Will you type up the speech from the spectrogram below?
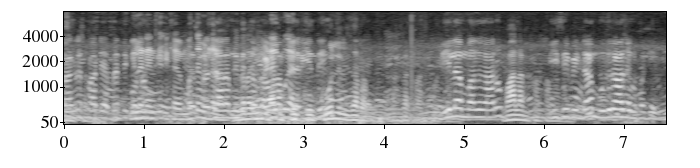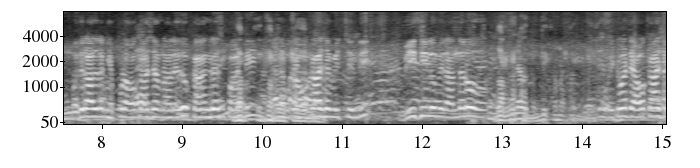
కాంగ్రెస్ పార్టీ అభ్యర్థి నీలం మధు గారు బీసీ బిడ్డ ముదిరాజు ముదిరాజులకు ఎప్పుడు అవకాశం రాలేదు. కాంగ్రెస్ పార్టీ అవకాశం ఇచ్చింది. బీసీలు మీరు అందరూ ఇటువంటి అవకాశం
